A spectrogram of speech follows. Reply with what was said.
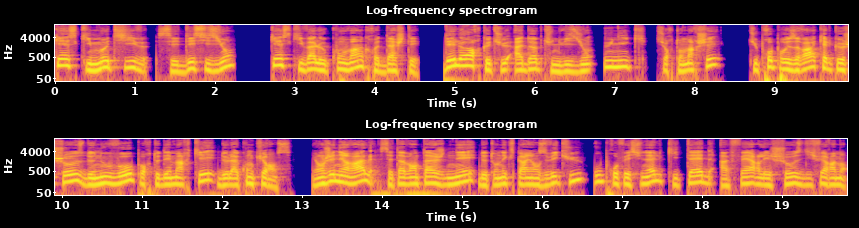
Qu'est-ce qui motive ses décisions? Qu'est-ce qui va le convaincre d'acheter? Dès lors que tu adoptes une vision unique sur ton marché, tu proposeras quelque chose de nouveau pour te démarquer de la concurrence. Et en général, cet avantage naît de ton expérience vécue ou professionnelle qui t'aide à faire les choses différemment.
